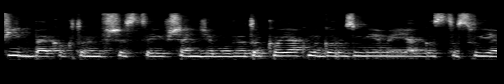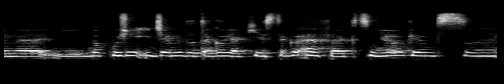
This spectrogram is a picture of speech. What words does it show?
feedback, o którym wszyscy i wszędzie mówią, tylko jak my go rozumiemy i jak go stosujemy i no później idziemy do tego, jaki jest tego efekt, nie? Więc y,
